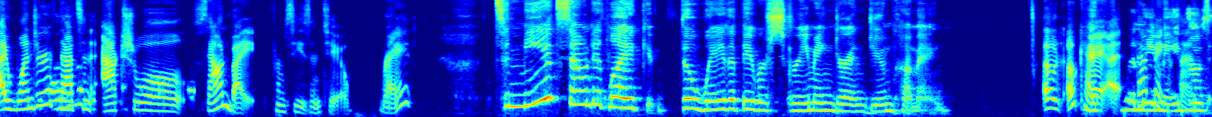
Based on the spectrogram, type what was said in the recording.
I wonder if that's an actual soundbite from season 2, right? To me it sounded like the way that they were screaming during Doomcoming. Oh, okay. Like when that they made sense. those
